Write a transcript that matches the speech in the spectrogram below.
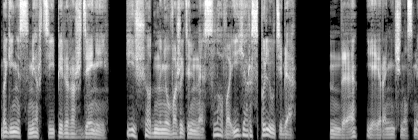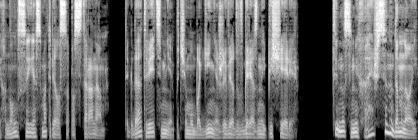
богиня смерти и перерождений. Еще одно неуважительное слово, и я распылю тебя». «Да?» — я иронично усмехнулся и осмотрелся по сторонам. «Тогда ответь мне, почему богиня живет в грязной пещере?» «Ты насмехаешься надо мной?»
